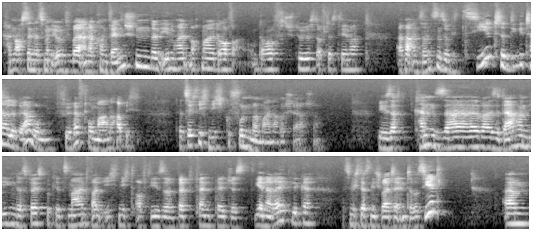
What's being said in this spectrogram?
kann auch sein, dass man irgendwie bei einer Convention dann eben halt nochmal drauf, drauf stößt auf das Thema. Aber ansonsten so gezielte digitale Werbung für Heftromane habe ich tatsächlich nicht gefunden bei meiner Recherche. Wie gesagt, kann teilweise daran liegen, dass Facebook jetzt meint, weil ich nicht auf diese Web-Fanpages generell klicke, dass mich das nicht weiter interessiert. Ähm,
